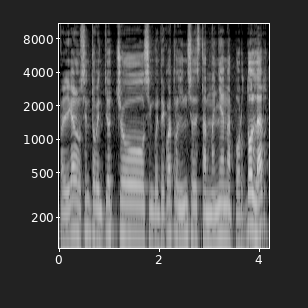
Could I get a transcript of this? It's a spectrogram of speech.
para llegar a los 128.54 al inicio de esta mañana por dólar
